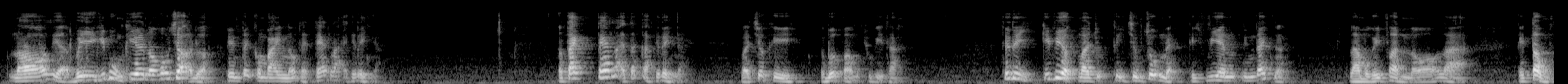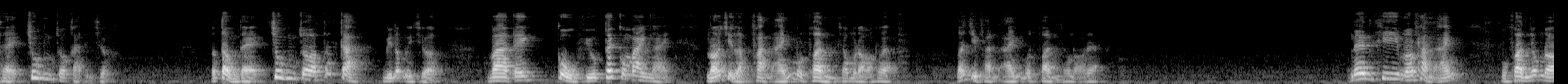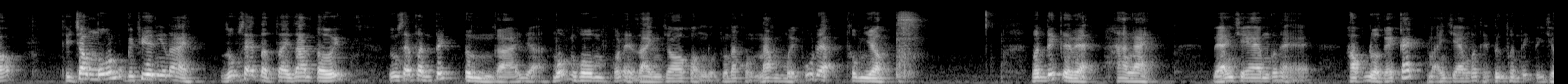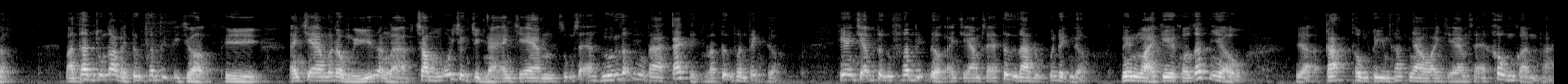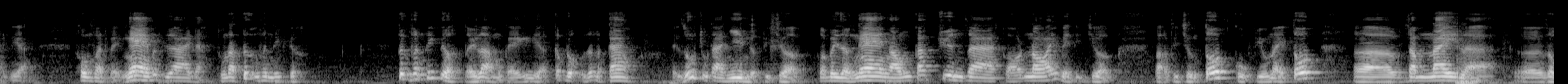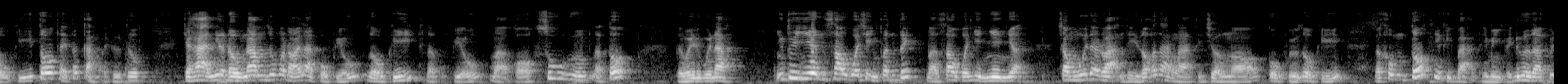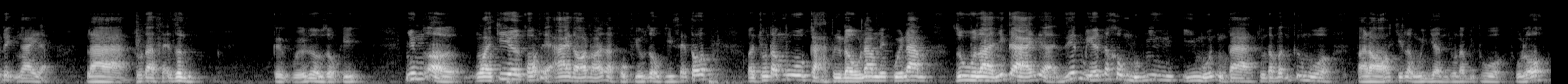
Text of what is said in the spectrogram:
nó gì ạ? Vì cái vùng kia nó hỗ trợ được, nên Techcombank nó có thể test lại cái đỉnh này. Nó tách test lại tất cả cái đỉnh này. Và trước khi nó bước vào một chu kỳ tăng thế thì cái việc mà thị trường chung này, cái vn index này là một cái phần nó là cái tổng thể chung cho cả thị trường. Nó tổng thể chung cho tất cả biến động thị trường. Và cái cổ phiếu Techcombank này, nó chỉ là phản ánh một phần trong đó thôi ạ. Nó chỉ phản ánh một phần trong đó đấy ạ. Nên khi nó phản ánh một phần trong đó, thì trong mỗi một cái phiên như này, Dũng sẽ tật thời gian tới, Dũng sẽ phân tích từng cái gì ạ. Mỗi một hôm có thể dành cho khoảng độ chúng ta khoảng 5 10 phút đấy ạ, không nhiều. Phân tích về hàng ngày để anh chị em có thể học được cái cách mà anh chị em có thể tự phân tích thị trường. Bản thân chúng ta phải tự phân tích thị trường thì anh chị em có đồng ý rằng là trong mỗi chương trình này anh chị em cũng sẽ hướng dẫn chúng ta cách để chúng ta tự phân tích được. Khi anh chị em tự phân tích được anh chị em sẽ tự ra được quyết định được. Nên ngoài kia có rất nhiều các thông tin khác nhau anh chị em sẽ không cần phải gì ạ, không cần phải nghe bất cứ ai cả. Chúng ta tự phân tích được. Tự phân tích được đấy là một cái, cái cấp độ rất là cao để giúp chúng ta nhìn được thị trường. Còn bây giờ nghe ngóng các chuyên gia có nói về thị trường bảo thị trường tốt cổ phiếu này tốt uh, năm nay là uh, dầu khí tốt hay tất cả mọi thứ tốt. Chẳng hạn như đầu năm Dũng có nói là cổ phiếu dầu khí là cổ phiếu mà có xu hướng là tốt từ bây đến cuối năm. Nhưng tuy nhiên sau quá trình phân tích và sau quá trình nhìn nhận trong mỗi giai đoạn thì rõ ràng là thị trường nó cổ phiếu dầu khí nó không tốt như kịch bản thì mình phải đưa ra quyết định ngay là, là chúng ta sẽ dừng cổ phiếu dầu dầu khí nhưng ở ngoài kia có thể ai đó nói là cổ phiếu dầu khí sẽ tốt. Và chúng ta mua cả từ đầu năm đến cuối năm. Dù là những cái gì diễn biến nó không đúng như ý muốn chúng ta chúng ta vẫn cứ mua. Và đó chính là nguyên nhân chúng ta bị thua thua lỗ.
